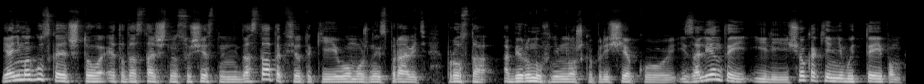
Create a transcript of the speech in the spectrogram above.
Я не могу сказать, что это достаточно существенный недостаток, все-таки его можно исправить просто обернув немножко прищепку изолентой или еще каким-нибудь тейпом.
